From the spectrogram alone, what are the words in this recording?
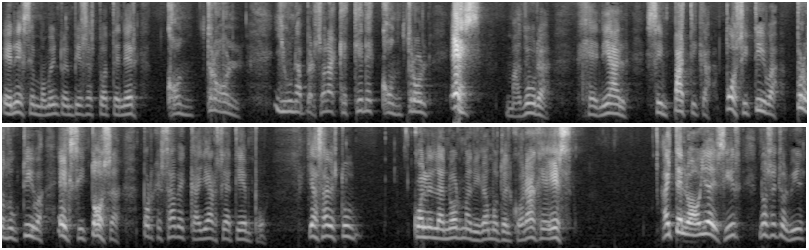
en ese momento empiezas tú a tener control. Y una persona que tiene control es madura, genial, simpática, positiva, productiva, exitosa, porque sabe callarse a tiempo. Ya sabes tú cuál es la norma, digamos, del coraje, es, ahí te lo voy a decir, no se te olvide,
